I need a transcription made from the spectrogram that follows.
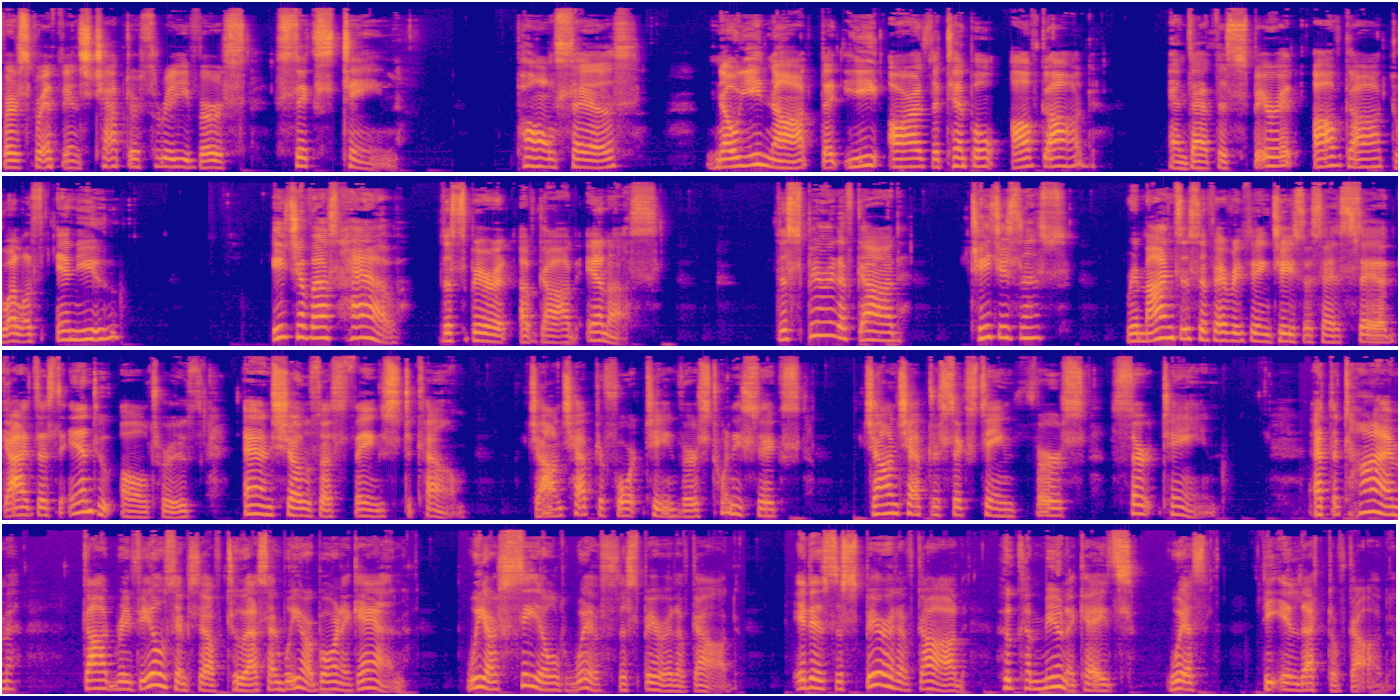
1 Corinthians chapter 3 verse 16. Paul says, Know ye not that ye are the temple of God, and that the Spirit of God dwelleth in you? Each of us have the Spirit of God in us. The Spirit of God teaches us, reminds us of everything Jesus has said, guides us into all truth, and shows us things to come. John chapter 14, verse 26, John chapter 16, verse 13. At the time God reveals himself to us and we are born again, we are sealed with the Spirit of God. It is the Spirit of God who communicates with the elect of God.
